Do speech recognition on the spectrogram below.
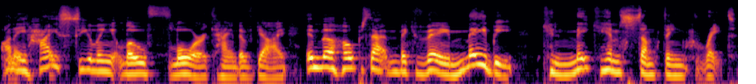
on a high ceiling, low floor kind of guy in the hopes that McVay maybe can make him something great.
